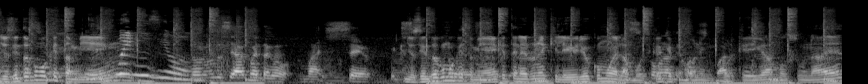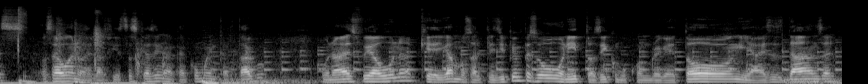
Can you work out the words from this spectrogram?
yo siento como que Es también... buenísimo. Todo el mundo se da cuenta como, "Ma, se Yo siento como que también hay que tener un equilibrio como de la música que ponen, porque digamos, una vez, o sea, bueno, de las fiestas que hacen acá como en Cartago, una vez fui a una que digamos, al principio empezó bonito, así como con reggaetón y a veces danza,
